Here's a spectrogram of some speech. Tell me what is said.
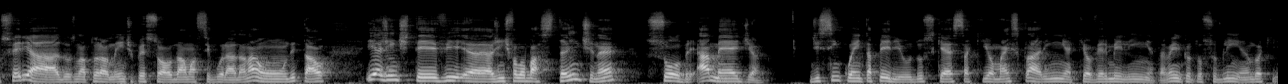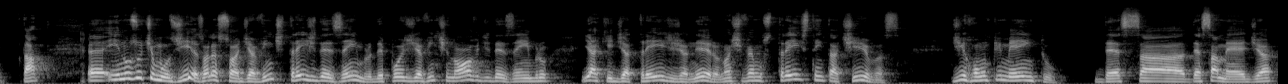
os feriados, naturalmente o pessoal dá uma segurada na onda e tal, e a gente teve, eh, a gente falou bastante, né, sobre a média de 50 períodos, que é essa aqui, ó, mais clarinha, aqui, ó, vermelhinha, tá vendo que eu tô sublinhando aqui, tá? É, e nos últimos dias, olha só, dia 23 de dezembro, depois dia 29 de dezembro e aqui dia 3 de janeiro, nós tivemos três tentativas de rompimento dessa, dessa média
